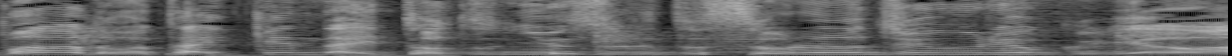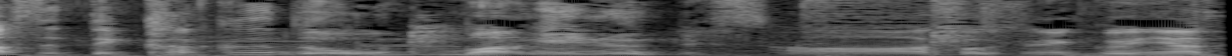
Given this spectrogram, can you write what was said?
バードが大気圏内に突入するとそれを重力に合わせて角度を曲げるんです。ああそうですね。ぐにゃっ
